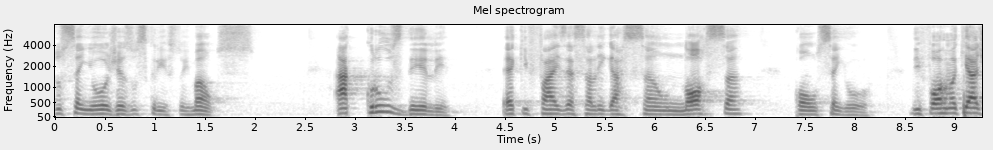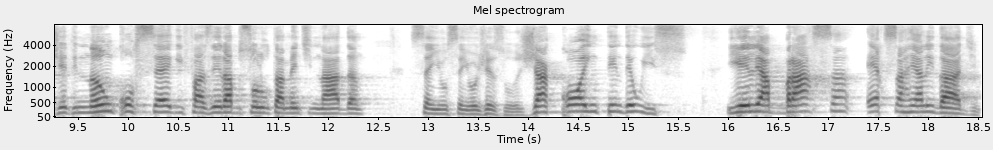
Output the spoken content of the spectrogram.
do Senhor Jesus Cristo, irmãos. A cruz dele é que faz essa ligação nossa com o Senhor, de forma que a gente não consegue fazer absolutamente nada sem o Senhor Jesus. Jacó entendeu isso e ele abraça essa realidade.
